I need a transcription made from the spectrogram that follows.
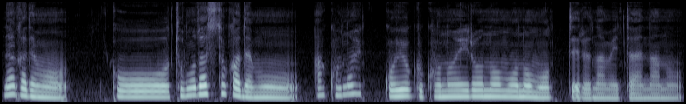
なんかでもこう友達とかでもあこの子よくこの色のもの持ってるなみたいなの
